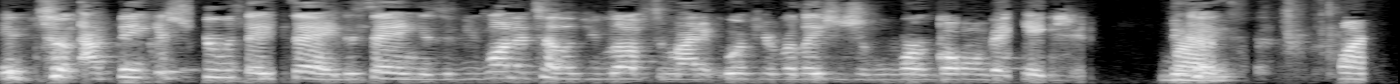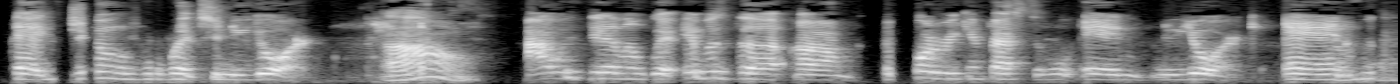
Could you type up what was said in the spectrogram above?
It took. I think it's true what they say. The saying is, if you want to tell if you love somebody or if your relationship will work, go on vacation. Right. One that June we went to New York. Oh. I was dealing with it was the um the Puerto Rican festival in New York, and we Okay.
